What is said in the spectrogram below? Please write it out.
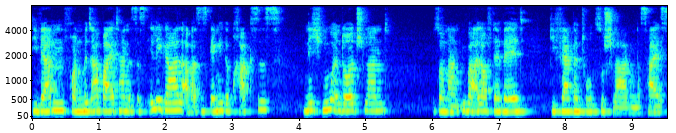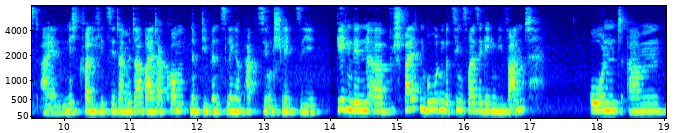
Die werden von Mitarbeitern, es ist illegal, aber es ist gängige Praxis, nicht nur in Deutschland, sondern überall auf der Welt, die Ferkel totzuschlagen. Das heißt, ein nicht qualifizierter Mitarbeiter kommt, nimmt die Winzlinge, packt sie und schlägt sie gegen den äh, Spaltenboden bzw. gegen die Wand. Und ähm,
